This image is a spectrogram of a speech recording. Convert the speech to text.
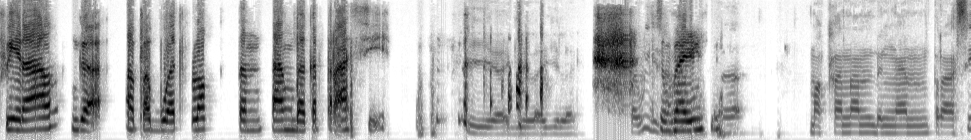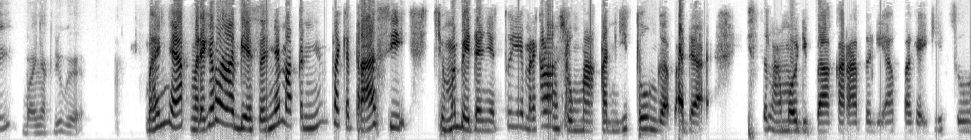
viral nggak apa buat vlog tentang bakar terasi. iya gila gila. Tapi di sana makanan dengan terasi banyak juga. Banyak. Mereka malah biasanya makannya pakai terasi. Cuma bedanya tuh ya mereka langsung makan gitu. Nggak pada istilah mau dibakar atau di apa kayak gitu.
